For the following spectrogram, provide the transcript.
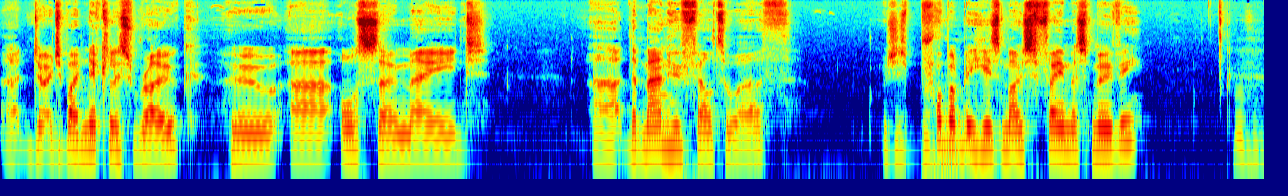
Uh, directed by Nicolas Roeg, who uh, also made uh, The Man Who Fell to Earth, which is probably his most famous movie. Mm-hmm.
